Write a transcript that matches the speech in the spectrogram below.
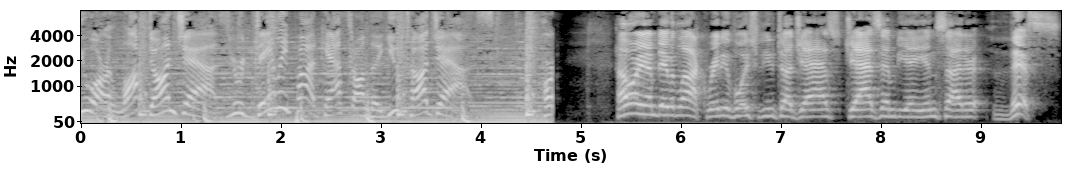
You are Locked On Jazz, your daily podcast on the Utah Jazz. How are you? I'm David Locke, radio voice of the Utah Jazz, Jazz NBA insider. This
